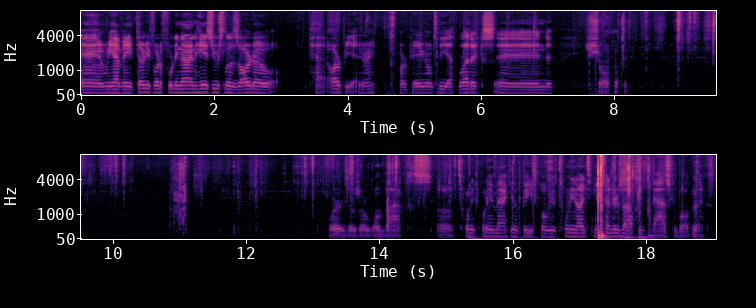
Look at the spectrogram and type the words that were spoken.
And we have a 34 to 49 Jesus Luzardo RPA, right? RPA going to the Athletics and Sean. Where those are one box of 2020 Immaculate Baseball. We have 2019 contenders after basketball next.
